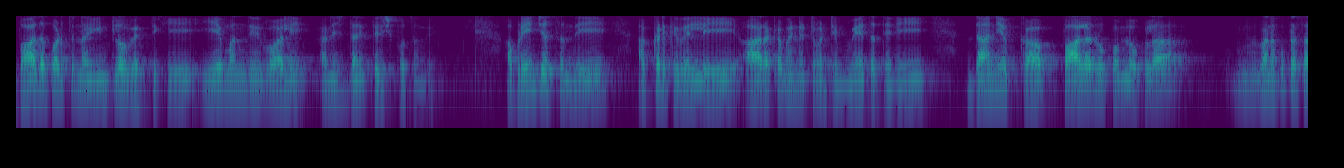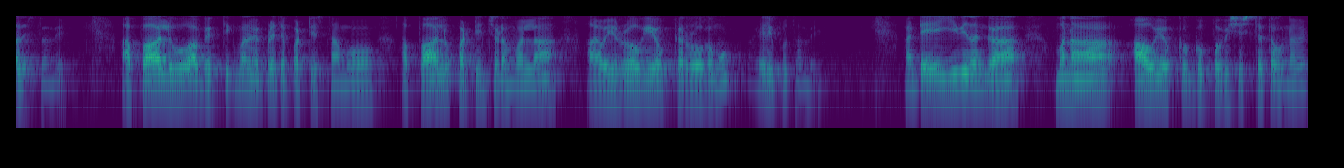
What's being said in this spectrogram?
బాధపడుతున్న ఇంట్లో వ్యక్తికి ఏ మందు ఇవ్వాలి అనేసి దానికి తెలిసిపోతుంది. అప్పుడు ఏం చేస్తుంది అక్కడికి వెళ్ళి ఆ రకమైనటువంటి మేత తిని దాని యొక్క పాల రూపం లోపల మనకు ప్రసాదిస్తుంది. ఆ పాలు ఆ వ్యక్తికి మనం ఎప్పుడైతే పట్టిస్తామో ఆ పాలు పట్టించడం వల్ల ఆ రోగి యొక్క రోగము వెళ్ళిపోతుంది. అంటే ఈ విధంగా మన ఆవు యొక్క గొప్ప విశిష్టత ఉన్నది.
